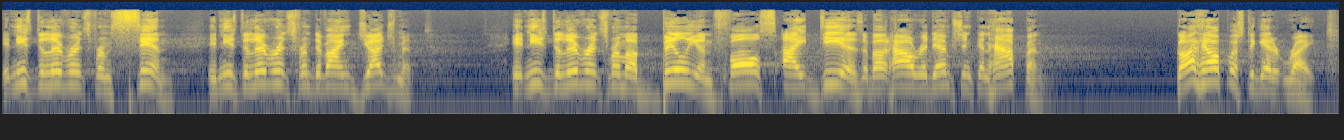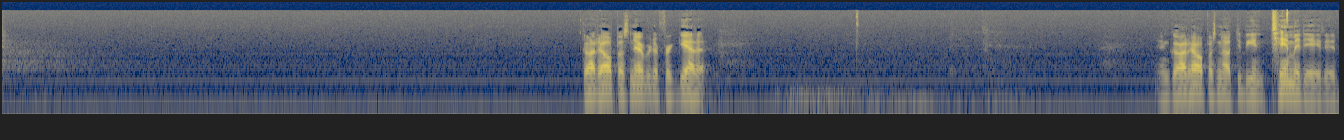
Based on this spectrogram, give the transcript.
It needs deliverance from sin. It needs deliverance from divine judgment. It needs deliverance from a billion false ideas about how redemption can happen. God help us to get it right. God help us never to forget it. And God help us not to be intimidated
